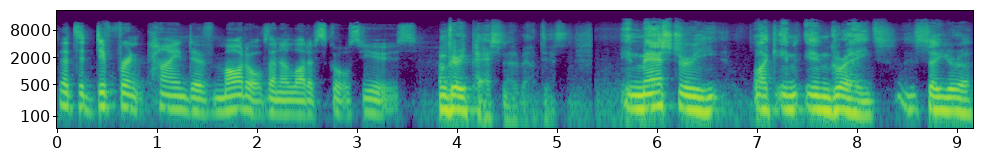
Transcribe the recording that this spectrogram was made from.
that's a different kind of model than a lot of schools use. I'm very passionate about this. In mastery, like in, in grades, say you're a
